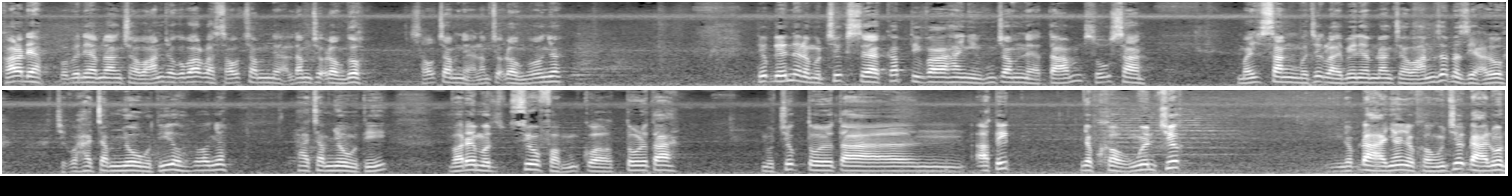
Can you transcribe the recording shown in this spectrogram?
khá là đẹp. Và bên em đang chào bán cho các bác là 605 triệu đồng thôi. 605 triệu đồng các bác nhé. Tiếp đến đây là một chiếc xe Captiva 2008 số sàn. Máy xăng và chiếc này bên em đang chào bán rất là rẻ thôi. Chỉ có 200 nhô một tí thôi các bác nhé. 200 nhô một tí. Và đây một siêu phẩm của Toyota. Một chiếc Toyota atit Nhập khẩu nguyên chiếc. Nhập đài nhá, nhập khẩu nguyên chiếc đài luôn.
